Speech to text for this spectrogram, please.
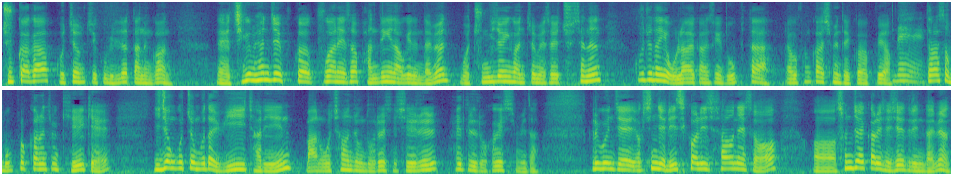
주가가 고점 찍고 밀렸다는 건 네, 지금 현재 구가, 구간에서 반등이 나오게 된다면 뭐 중기적인 관점에서의 추세는 꾸준하게 올라갈 가능성이 높다라고 평가하시면 될 것 같고요. 네. 따라서 목표가는 좀 길게 이전 고점보다 위 자리인 15,000원 정도를 제시를 해드리도록 하겠습니다. 그리고 이제 역시 이제 리스크 관리 차원에서 어, 손절가를 제시해 드린다면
